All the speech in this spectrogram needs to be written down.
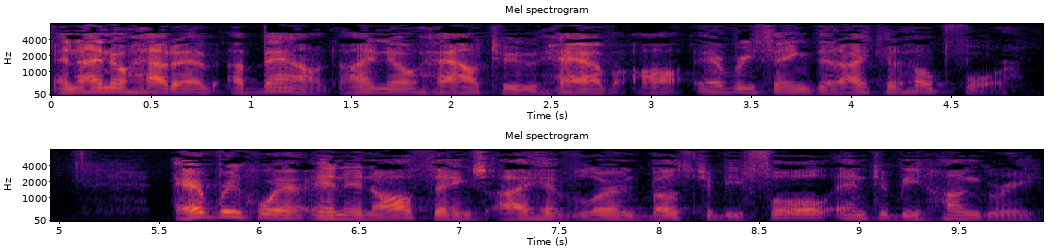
And I know how to abound. I know how to have all, everything that I could hope for. Everywhere and in all things I have learned both to be full and to be hungry,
